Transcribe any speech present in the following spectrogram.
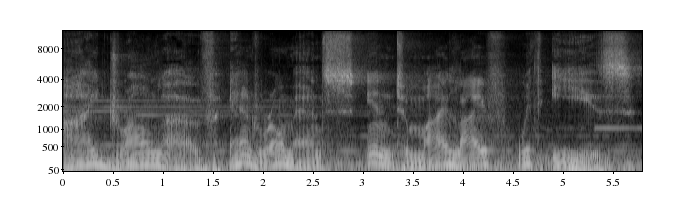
I draw love and romance into my life with ease.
